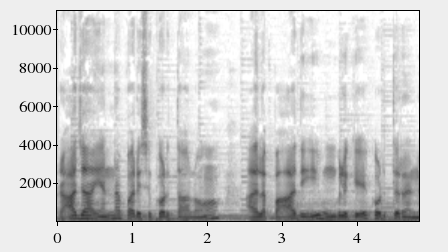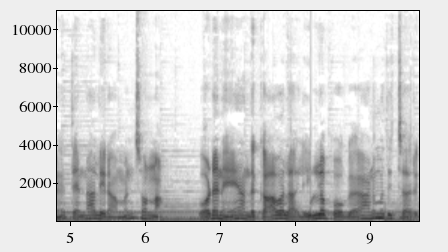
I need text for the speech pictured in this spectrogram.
ராஜா என்ன பரிசு கொடுத்தாலும் அதில் பாதி உங்களுக்கே கொடுத்துறேன்னு தென்னாலிராமன் சொன்னான். உடனே அந்த காவலாளி உள்ளே போக அனுமதிச்சாரு.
